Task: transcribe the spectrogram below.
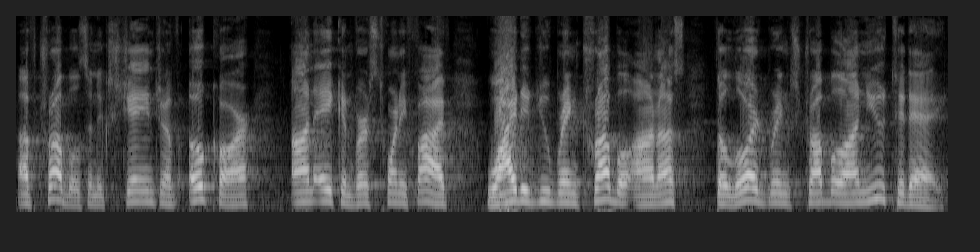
of troubles, an exchange of Okar on Achan. Verse 25 Why did you bring trouble on us? The Lord brings trouble on you today.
